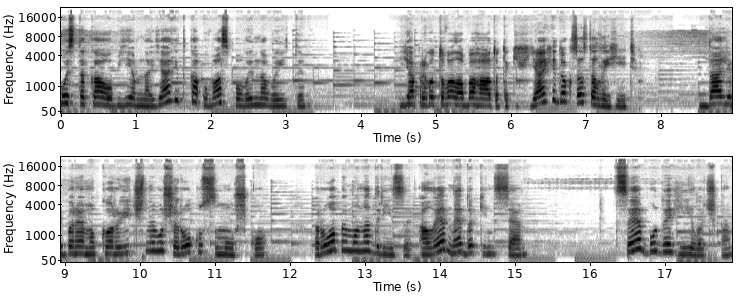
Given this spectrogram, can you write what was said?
Ось така об'ємна ягідка у вас повинна вийти. Я приготувала багато таких ягідок заздалегідь. Далі беремо коричневу широку смужку. Робимо надрізи, але не до кінця. Це буде гілочка.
